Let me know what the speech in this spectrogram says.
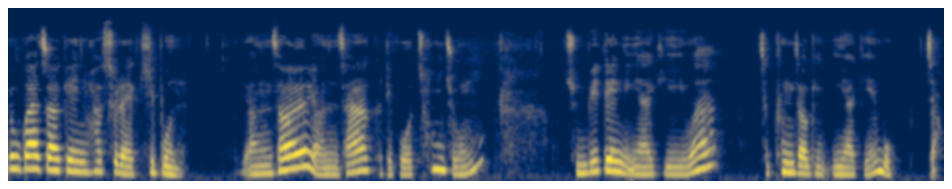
효과적인 화술의 기본. 연설, 연사, 그리고 청중. 준비된 이야기와 즉흥적인 이야기의 목적.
